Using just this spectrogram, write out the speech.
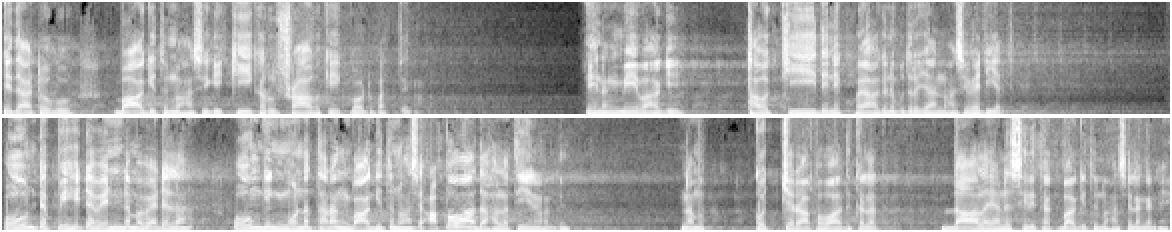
එදාට ඔහු භාගිතුන් වහසගේ කීකරු ශ්‍රාවකයෙක් බවට පත්වෙනවා. එහනම් මේවාගේ තව කී දෙනෙක් හොයාගෙන බුදුරජාණන් වහස වැඩිය ඇති. ඔවුන්ට පිහිට වෙන්ඩම වැඩලා ඔවුන්ගෙන් මොන්න තරං භාගිතුන් වහස අපවාද හල තියෙනවද. නමුත් කොච්චර අපවාද කළත් දාල යන සිරිතක් භාගිතුන් වහසළඟනෑ.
